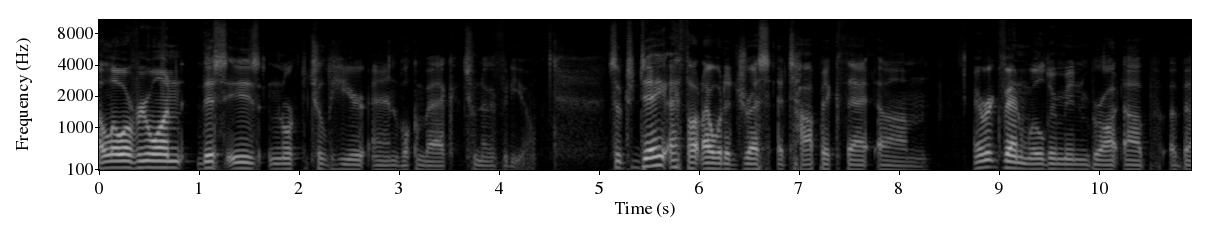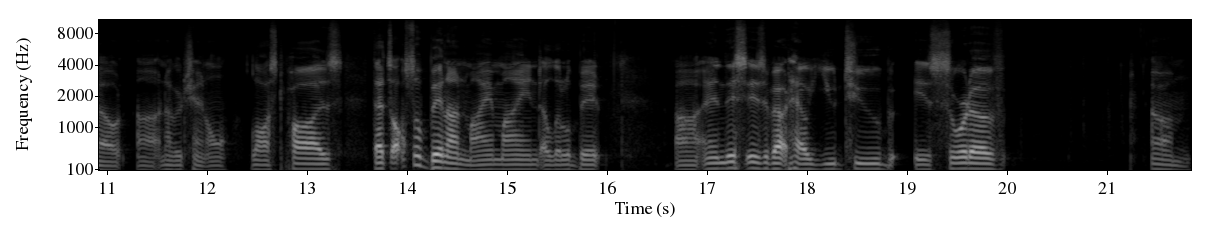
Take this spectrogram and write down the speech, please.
Hello everyone, this is Norcda Childa here, and welcome back to another video. So today I thought I would address a topic that um, Eric Van Wilderman brought up about uh, another channel, Lost Pause. That's also been on my mind a little bit, uh, and this is about how YouTube is sort of um,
